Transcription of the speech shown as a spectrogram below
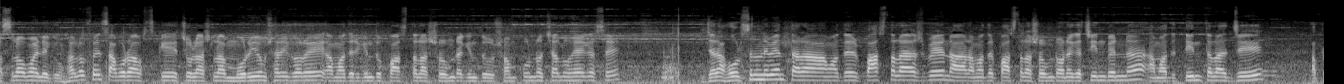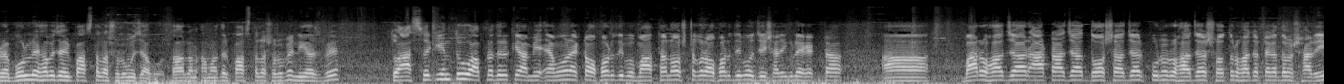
আসসালামু আলাইকুম। হ্যালো ফ্রেন্ডস আবার আজকে চলে আসলাম মরিয়ম শাড়ি ঘরে আমাদের কিন্তু পাঁচতলা শোরুমটা কিন্তু সম্পূর্ণ চালু হয়ে গেছে। যারা হোলসেল নেবেন, তারা আমাদের পাঁচতলায় আসবেন আর আমাদের পাঁচতলা শোরুমটা অনেকে চিনবেন না। আমাদের তিনতলা যে আপনারা বললে হবে যে আমি পাঁচতলা শোরুমে যাব, তাহলে আমাদের পাঁচতলা শোরুমে নিয়ে আসবে। তো আজকে কিন্তু আপনাদেরকে আমি এমন একটা অফার দেব, মাথা নষ্ট করে অফার দেবো, যে শাড়িগুলো এক একটা বারো হাজার, আট হাজার, দশ হাজার, পনেরো হাজার, সতেরো হাজার টাকা দামের শাড়ি।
